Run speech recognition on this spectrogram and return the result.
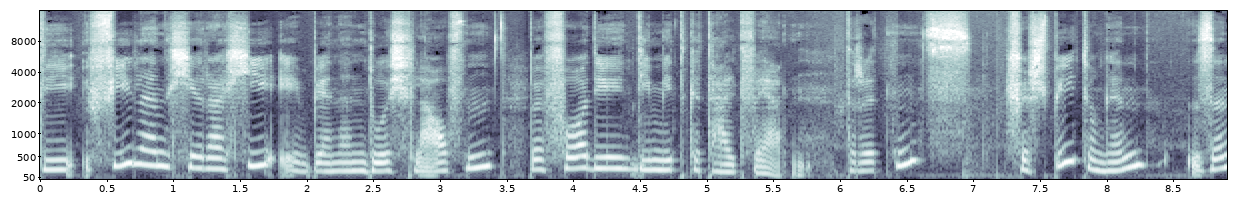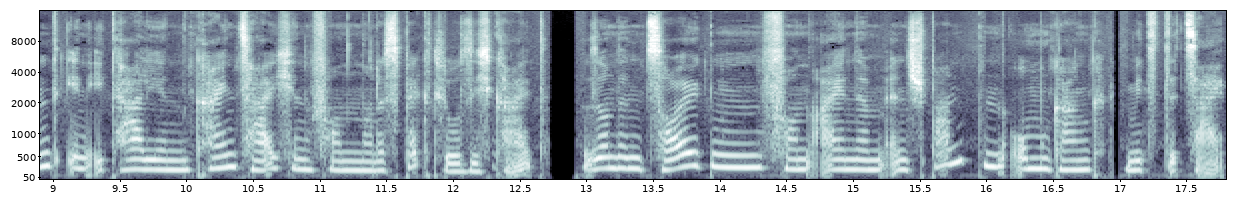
die vielen Hierarchieebenen durchlaufen, bevor die, die mitgeteilt werden. Drittens, Verspätungen sind in Italien kein Zeichen von Respektlosigkeit, sondern zeugen von einem entspannten Umgang mit der Zeit.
